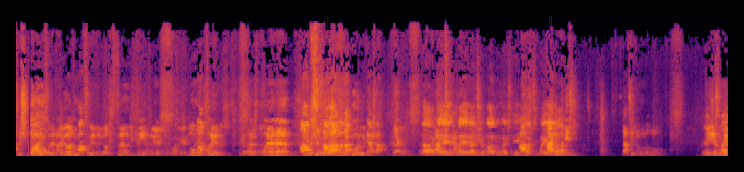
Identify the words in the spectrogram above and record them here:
sfârșit, nu ai frână. Eu nu mă frână, eu sunt frână de tria. Nu ești numai... ești- Nu mă frână. Frână, am și zalană la gură, uite așa. Da, eu. Da, mai, mai era ceva, nu mai știu Ah, exact ce mai hai, era. domnul Disi. Dați drumul, domnul. Trecem mai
